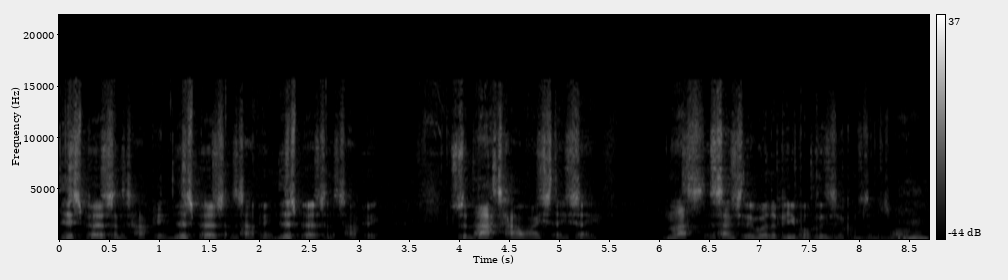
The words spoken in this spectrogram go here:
this person is happy, and this person is happy, and this person is happy. So that's how I stay safe. And that's essentially where the people pleaser comes in as well. Mhm.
